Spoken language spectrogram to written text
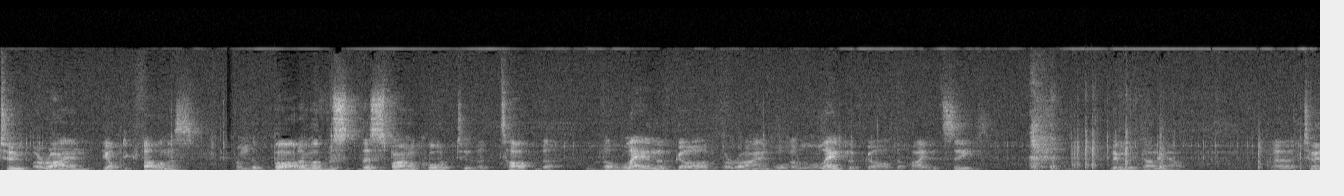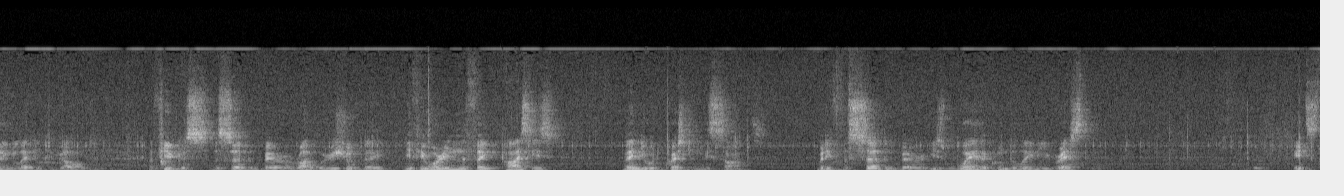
to Orion, the optic thalamus, from the bottom of the, the spinal cord to the top, the, the Lamb of God, Orion, or the lamp of God, the eye that sees, then we've done our uh, turning lead into gold. Ophiuchus, the serpent bearer, right where he should be. If he were in the feet Pisces, then you would question this science. But if the serpent bearer is where the kundalini rests, it's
